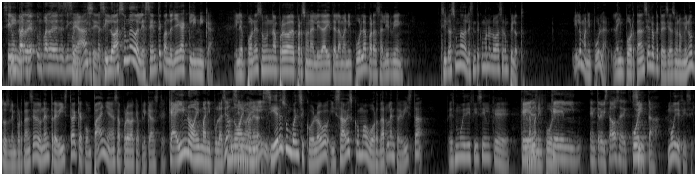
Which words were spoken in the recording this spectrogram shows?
Sí, un, ¿no? par de, un par de veces sí se hace. Si lo hace un adolescente cuando llega a clínica y le pones una prueba de personalidad y te la manipula para salir bien. Si lo hace un adolescente, ¿cómo no lo va a hacer un piloto? Y lo manipula. La importancia es lo que te decía hace unos minutos, la importancia de una entrevista que acompañe a esa prueba que aplicaste. Que ahí no hay manipulación. No hay manera. ahí- Si eres un buen psicólogo y sabes cómo abordar la entrevista, es muy difícil que, que que, la manipule. que el entrevistado se dé cuenta. Sí, muy difícil.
